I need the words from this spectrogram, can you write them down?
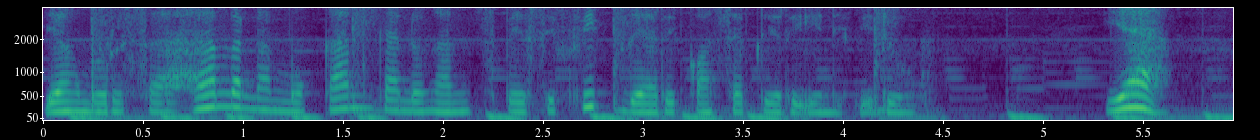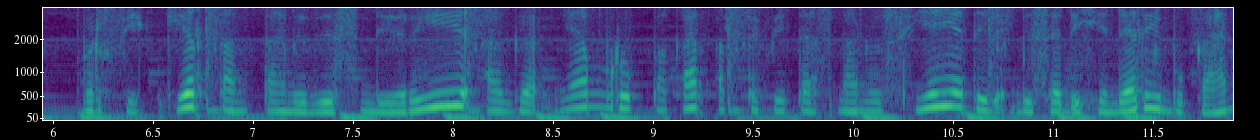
yang berusaha menemukan kandungan spesifik dari konsep diri individu. Ya, Berpikir tentang diri sendiri agaknya merupakan aktivitas manusia yang tidak bisa dihindari, bukan?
